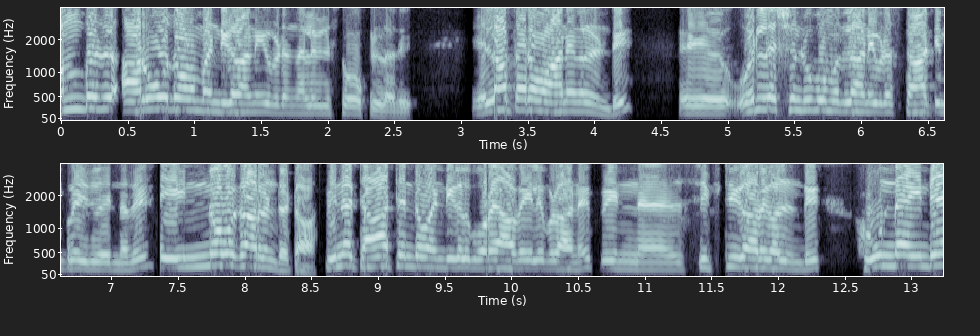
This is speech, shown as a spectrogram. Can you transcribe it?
അമ്പത് അറുപതോളം വണ്ടികളാണ് ഇവിടെ നിലവിൽ സ്റ്റോക്ക് ഉള്ളത്. എല്ലാ തരം വാഹനങ്ങളുണ്ട്. ഒരു ലക്ഷം രൂപ മുതലാണ് ഇവിടെ സ്റ്റാർട്ടിംഗ് പ്രൈസ് വരുന്നത്. ഇന്നോവ കാർ ഉണ്ട് കേട്ടോ പിന്നെ ടാറ്റന്റെ വണ്ടികൾ കുറെ അവൈലബിൾ ആണ്. പിന്നെ സ്വിഫ്റ്റ് കാറുകൾ ഉണ്ട്. ഹൂണ്ടൈന്റെ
